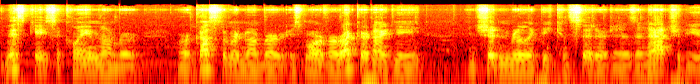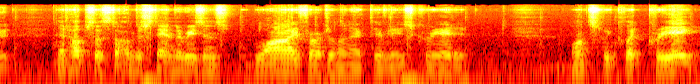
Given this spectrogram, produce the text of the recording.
In this case, a claim number or a customer number is more of a record ID and shouldn't really be considered as an attribute that helps us to understand the reasons why fraudulent activity is created. Once we click Create,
